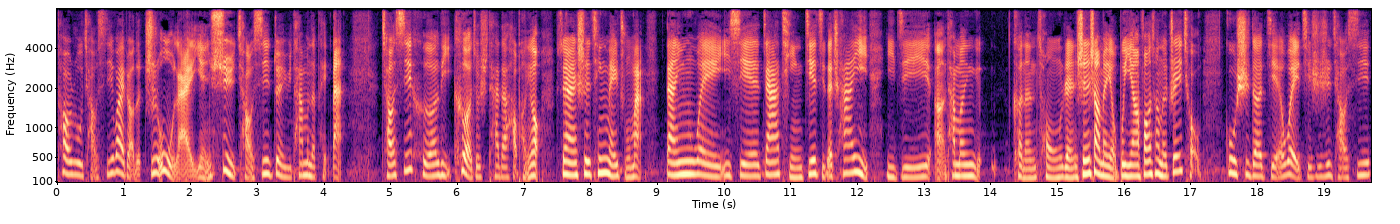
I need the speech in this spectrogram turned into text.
套入乔西外表的织物来延续乔西对于他们的陪伴。乔西和里克就是他的好朋友，虽然是青梅竹马，但因为一些家庭阶级的差异以及呃他们。可能从人生上面有不一样方向的追求。故事的结尾其实是乔西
